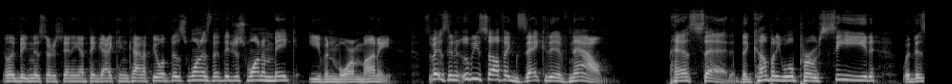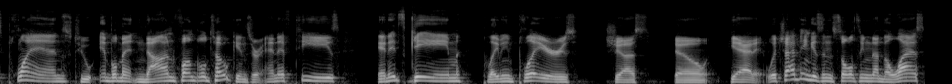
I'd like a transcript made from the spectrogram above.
The only big misunderstanding I think I can kind of feel with this one is that they just want to make even more money. So basically, an Ubisoft executive now has said the company will proceed with its plans to implement non-fungible tokens or NFTs in its game, claiming players just don't get it, which I think is insulting nonetheless.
